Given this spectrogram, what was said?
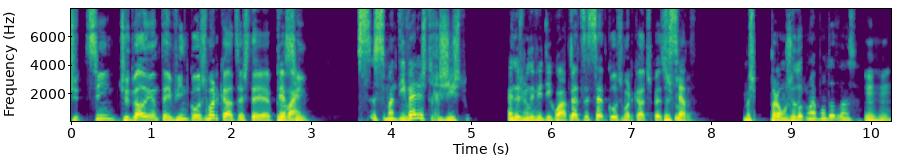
Ju- sim, Jude Bellingham tem 20 gols marcados esta época. Vê bem. Se, se mantiver este registro em 2024, Dá 17 gols marcados, peço 17, desculpa. mas para um jogador que não é ponta de lança. Uhum.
